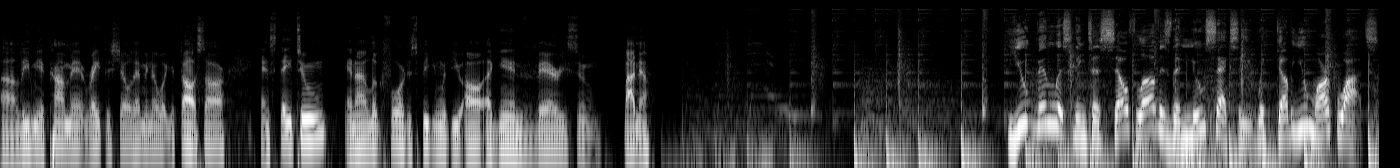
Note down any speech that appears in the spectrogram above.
uh, leave me a comment, rate the show, let me know what your thoughts are, and stay tuned. And I look forward to speaking with you all again very soon. Bye now. You've been listening to Self Love is the New Sexy with W. Marc Watts.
